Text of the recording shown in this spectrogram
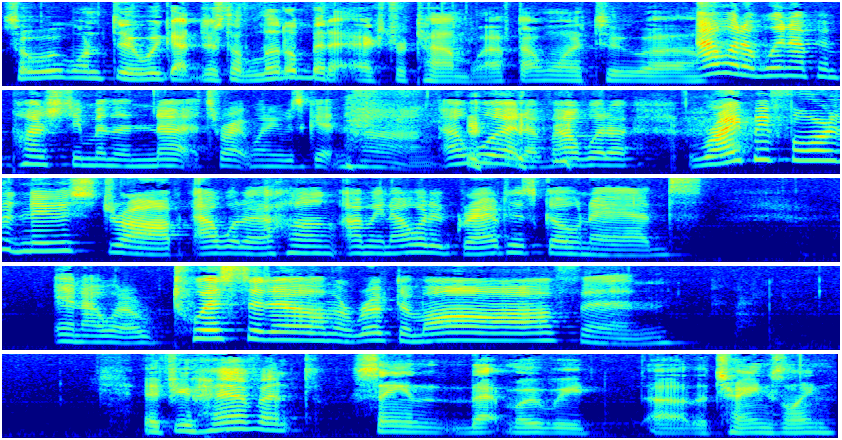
So what we want to do, we got just a little bit of extra time left. I wanted to. Uh, I would have went up and punched him in the nuts right when he was getting hung. I would have. I would have right before the news dropped. I would have hung. I mean, I would have grabbed his gonads, and I would have twisted him and ripped him off. And if you haven't seen that movie, uh, The Changeling,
